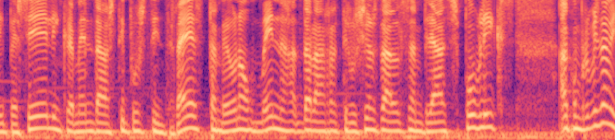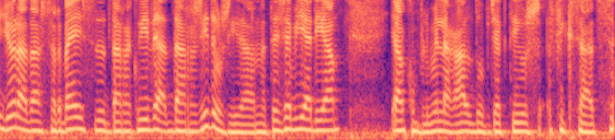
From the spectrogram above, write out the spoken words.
l'IPC, l'increment dels tipus d'interès, també un augment de les retribucions dels empleats públics, el compromís de millora de serveis de recollida de residus i de neteja viària i el compliment legal d'objectius fixats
